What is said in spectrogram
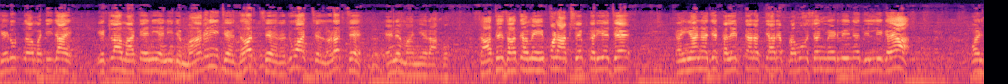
ખેડૂત ના મટી જાય એટલા માટેની એની જે માગણી છે, દર્દ છે, રજૂઆત છે, લડત છે, એને માન્ય રાખો. સાથે સાથે અમે એ પણ આક્ષેપ કરીએ છીએ અહીંયાના જે કલેક્ટર અત્યારે પ્રમોશન મેળવીને દિલ્હી ગયા, પણ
